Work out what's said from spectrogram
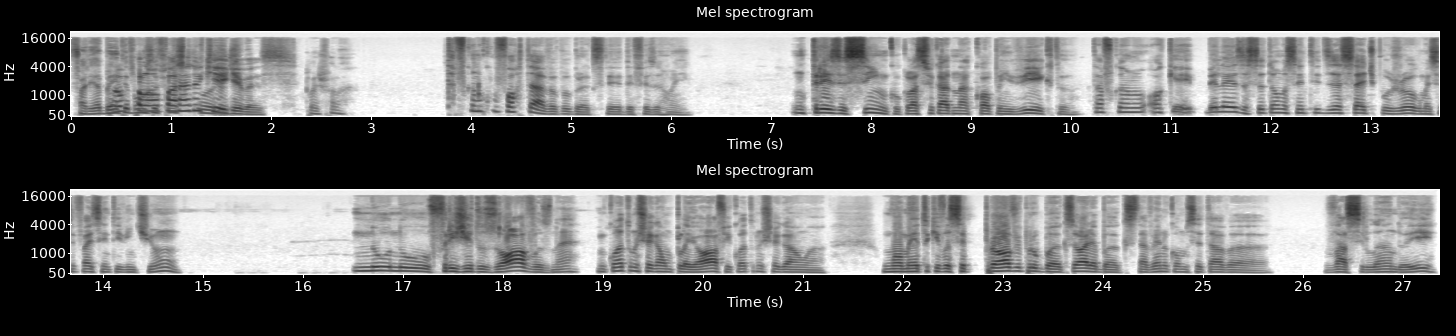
faria bem ter falar uma parada aqui, Gibas. Pode falar. Tá ficando confortável pro Bucks ter defesa ruim um 13-5 classificado na Copa invicto, tá ficando ok. Beleza, você toma 117 por jogo, mas você faz 121. No, no frigir dos ovos, né? Enquanto não chegar um playoff, enquanto não chegar uma, um momento que você prove pro Bucks, olha, Bucks, tá vendo como você tava vacilando aí?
